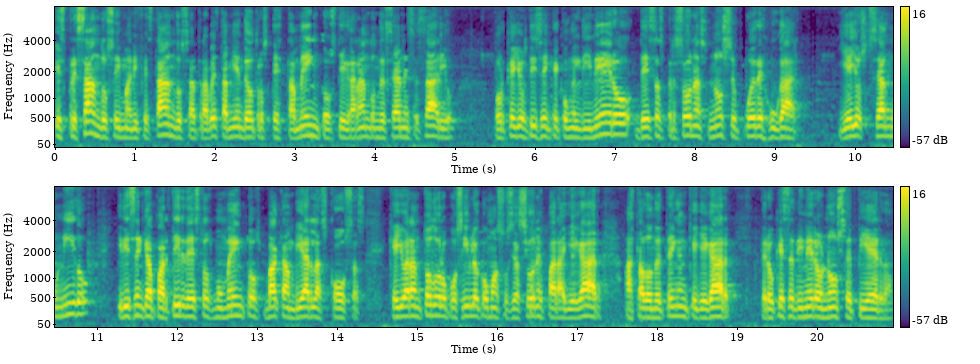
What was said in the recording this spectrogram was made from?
expresándose y manifestándose a través también de otros estamentos, llegarán donde sea necesario, porque ellos dicen que con el dinero de esas personas no se puede jugar y ellos se han unido y dicen que a partir de estos momentos va a cambiar las cosas, que ellos harán todo lo posible como asociaciones para llegar hasta donde tengan que llegar, pero que ese dinero no se pierda.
